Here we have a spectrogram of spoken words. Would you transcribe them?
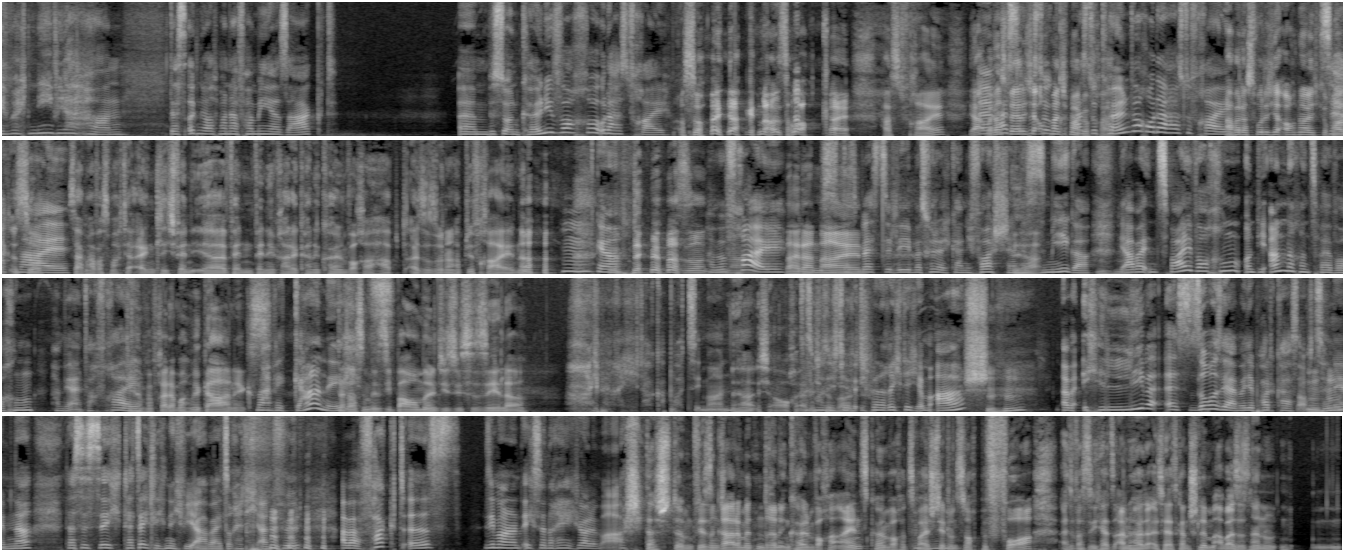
Ich möchte nie wieder hören, dass irgendwer aus meiner Familie sagt, ähm, bist du in Köln die Woche oder hast frei? Achso, ja, genau, ist aber auch geil. Hast frei? Ja, aber Äh, das hast werde ich auch du, manchmal Hast gefragt. du Kölnwoche oder hast du frei? Aber das wurde ich ja auch neulich gefragt. Sag ist mal. So, sag mal, was macht ihr eigentlich, wenn ihr, wenn, wenn ihr gerade keine Kölnwoche habt? Also so, dann habt ihr frei, ne? ja, Denk mir mal so, haben wir nein. frei. Leider Das nein. beste Leben, das könnt ihr euch gar nicht vorstellen. Ja. Mhm. Das ist mega. Wir arbeiten zwei Wochen und die anderen zwei Wochen haben wir einfach frei. Ja, haben wir frei, da machen wir gar nichts. Machen wir gar nicht. Da lassen wir sie baumeln, die süße Seele. Oh, ich bin richtig kaputt, Simon. Ja, ich auch, ehrlich muss ich, gesagt. ich bin richtig im Arsch. Mhm. Aber ich liebe es so sehr, mit dir Podcast aufzunehmen, Mhm. ne? dass es sich tatsächlich nicht wie Arbeit so richtig anfühlt. Aber Fakt ist, Simon und ich sind richtig doll im Arsch. Das stimmt. Wir sind gerade mittendrin in Köln Woche 1. Köln Woche 2 Mhm. steht uns noch bevor. Also was sich jetzt anhört, als wäre es ganz schlimm, aber es ist na-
